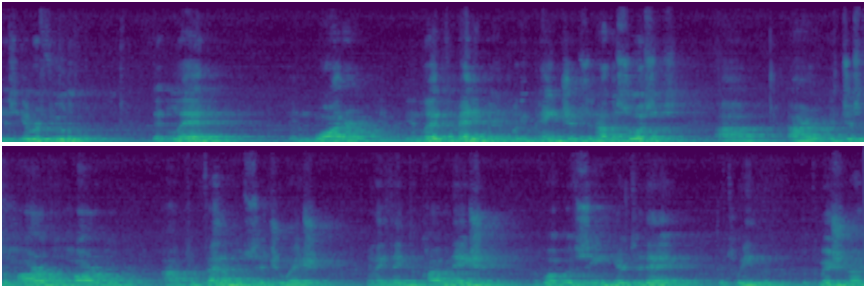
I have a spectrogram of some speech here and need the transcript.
is irrefutable that lead in water, and lead from anywhere, including paint chips and other sources, um, are just a horrible, horrible, uh, preventable situation. And I think the combination of what we've seen here today between the, the commissioner,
